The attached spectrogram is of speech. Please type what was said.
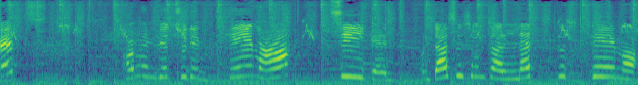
Jetzt kommen wir zu dem Thema Ziegen. Und das ist unser letztes Thema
